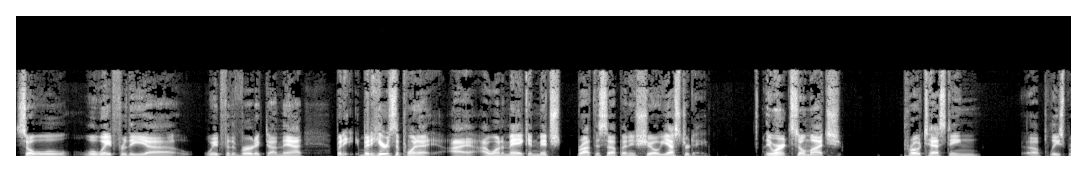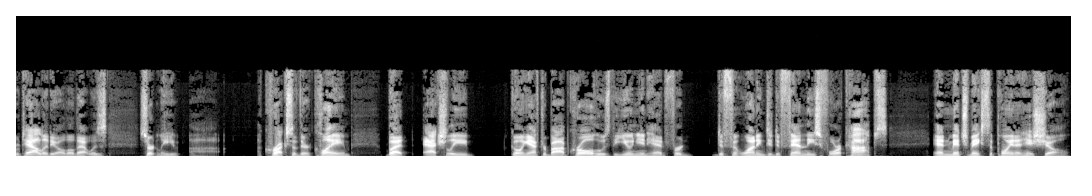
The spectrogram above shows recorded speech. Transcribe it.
So we'll we'll wait for the uh, wait for the verdict on that. But but here's the point I, I, I want to make, and Mitch brought this up on his show yesterday. They weren't so much protesting uh, police brutality, although that was certainly uh, a crux of their claim, but actually going after Bob Kroll, who's the union head, for def- wanting to defend these four cops. And Mitch makes the point on his show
